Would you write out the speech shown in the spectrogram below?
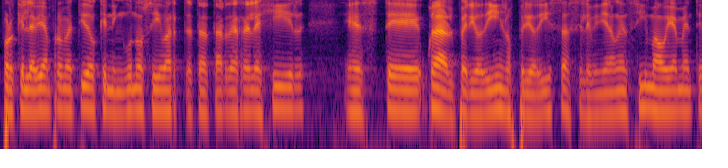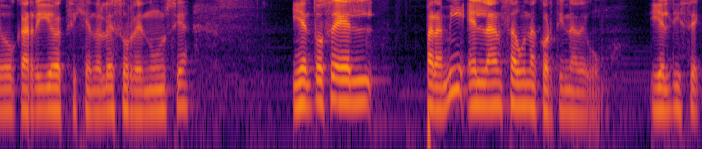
porque le habían prometido que ninguno se iba a tratar de reelegir. Este, claro, el periodismo, los periodistas se le vinieron encima, obviamente Hugo Carrillo exigiéndole su renuncia. Y entonces él, para mí, él lanza una cortina de humo. Y él dice,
